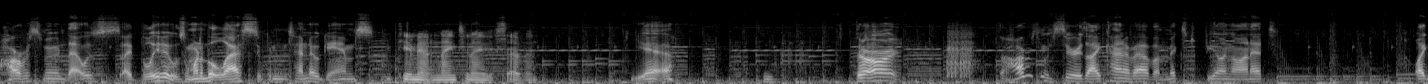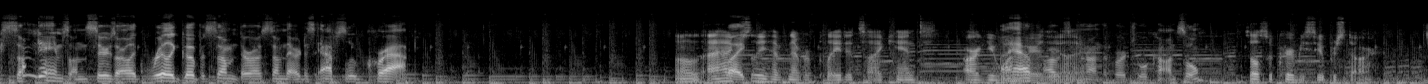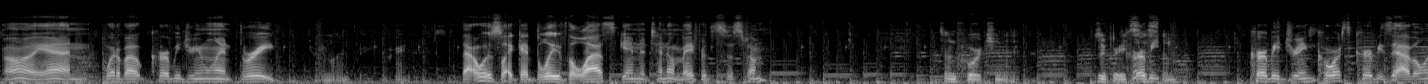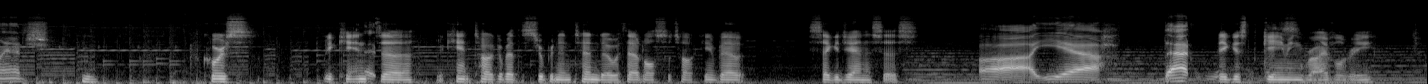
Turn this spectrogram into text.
Harvest Moon, that was, I believe it was one of the last Super Nintendo games. It came out in 1997. Yeah. There are. The Harvest Moon series, I kind of have a mixed feeling on it. Like, some games on the series are, like, really good, but some, there are some that are just absolute crap. Well, I Like- actually have never played it, so I can't argue one I have way or the Harvest other. Moon on the Virtual Console. It's also Kirby Superstar. Oh, yeah, and what about Kirby Dream Land 3? Dreamland 3. Very. That was, like, I believe the last game Nintendo made for the system. It's unfortunate. It was a great Kirby. system. Kirby Dream Course, Kirby's Avalanche. Of course, we can't uh, we can't talk about the Super Nintendo without also talking about Sega Genesis, Uh, yeah. That biggest gaming rivalry.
